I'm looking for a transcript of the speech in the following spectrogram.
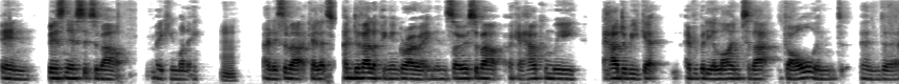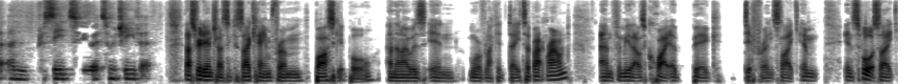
In business it's about making money. Mm and it's about okay let's and developing and growing. And so it's about okay how can we how do we get everybody aligned to that goal and and uh, and proceed to it to achieve it? That's really interesting because i came from basketball and then i was in more of like a data background. And for me that was quite a big difference like in in sports like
